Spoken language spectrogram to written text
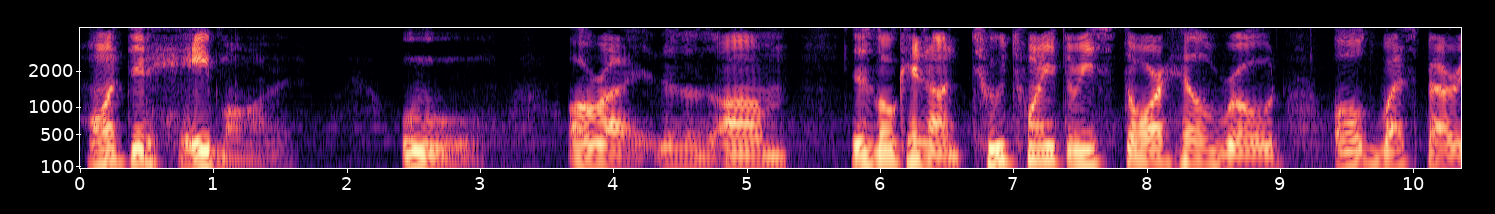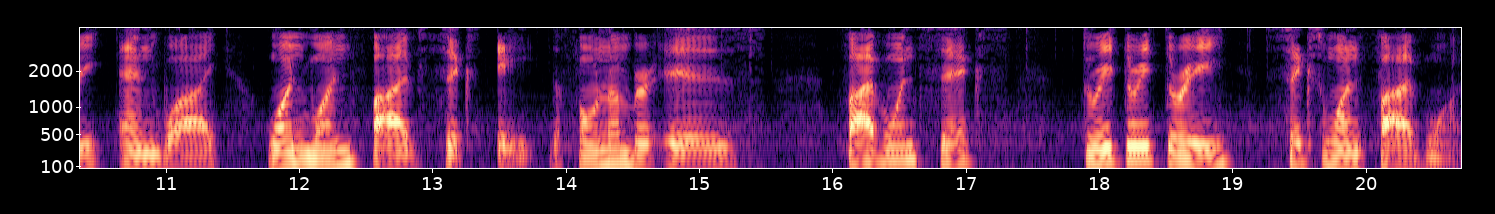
Haunted Hay Barn. Ooh. Alright, this is, um, this is located on 223 Store Hill Road, Old Westbury, NY 11568. The phone number is 516 333 6151.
